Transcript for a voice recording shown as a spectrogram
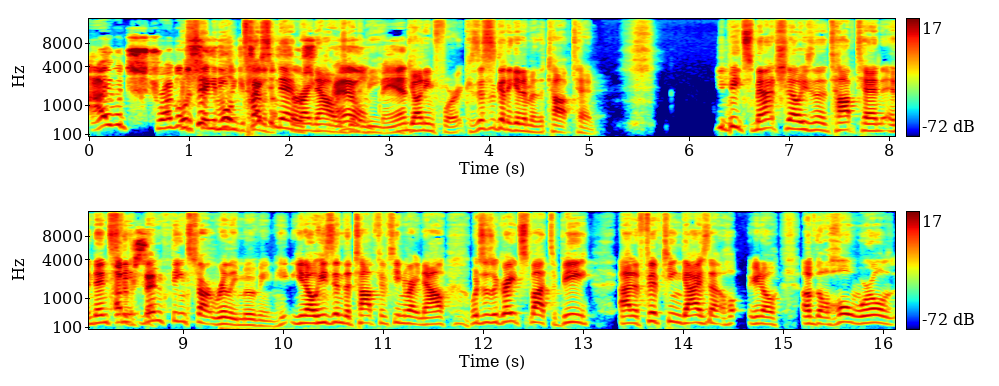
I would struggle well, to say it well, even gets Tyson out of the first right now round, is going to be man. gunning for it because this is going to get him in the top ten. He beats Matt Schnell. He's in the top 10. And then, then things start really moving. He, you know, he's in the top 15 right now, which is a great spot to be out of 15 guys that, you know, of the whole world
